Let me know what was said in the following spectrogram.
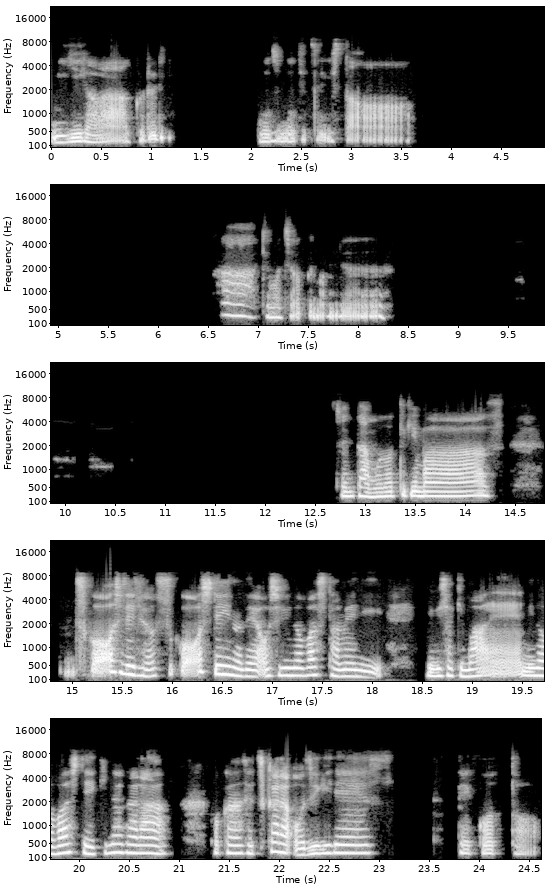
右側、くるり。ねじねじツイスト。ああ、気持ちよく伸びる。センター戻ってきます。少しですよ。少しでいいので、お尻伸ばすために、指先前に伸ばしていきながら、股関節からお辞儀です。ペコッと。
